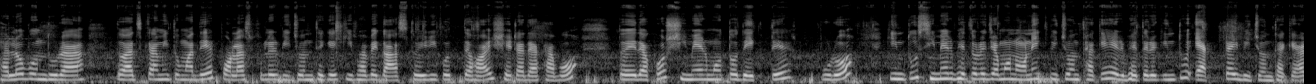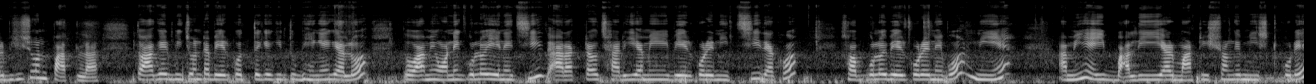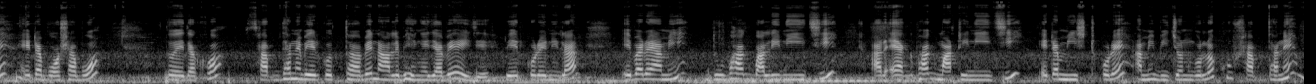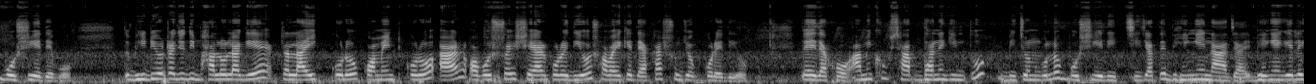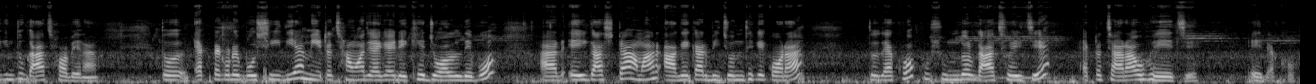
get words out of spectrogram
Hello বন্ধুরা, তো আজকে আমি তোমাদের পলাশ ফুলের বিচন থেকে কীভাবে গাছ তৈরি করতে হয় সেটা দেখাবো। তো এই দেখো, সিমের মতো দেখতে পুরো, কিন্তু সিমের ভেতরে যেমন অনেক বিচন থাকে, এর ভেতরে কিন্তু একটাই বিচন থাকে, আর ভীষণ পাতলা। তো আগের বিচনটা বের করতে গিয়ে কিন্তু ভেঙে গেল। তো আমি অনেকগুলো এনেছি, আর একটাও ছাড়িয়ে আমি বের করে নিচ্ছি, দেখো। সবগুলোই বের করে নেব, নিয়ে আমি এই বালি আর মাটির সঙ্গে মিক্সড করে এটা বসাবো। তো এই দেখো সাবধানে বের করতে হবে, নাহলে ভেঙে যাবে। এই যে, বের করে নিলাম। এবারে আমি দুভাগ বালি নিয়েছি আর এক ভাগ মাটি নিয়েছি। এটা মিক্সড করে আমি বিচনগুলো খুব সাবধানে বসিয়ে দেব। তো ভিডিওটা যদি ভালো লাগে, একটা লাইক করো, কমেন্ট করো আর অবশ্যই শেয়ার করে দিও, সবাইকে দেখার সুযোগ করে দিও। তো এই দেখো, আমি খুব সাবধানে কিন্তু বিচনগুলো বসিয়ে দিচ্ছি যাতে ভেঙে না যায়। ভেঙে গেলে কিন্তু গাছ হবে না। তো একটা করে বসিয়ে দিয়ে আমি এটা ছাওয়া জায়গায় রেখে জল দেব। আর এই গাছটা আমার আগেকার বিচন থেকে করা। তো দেখো, খুব সুন্দর গাছ হয়েছে। একটা চারাও হয়েছে। এই দেখো।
